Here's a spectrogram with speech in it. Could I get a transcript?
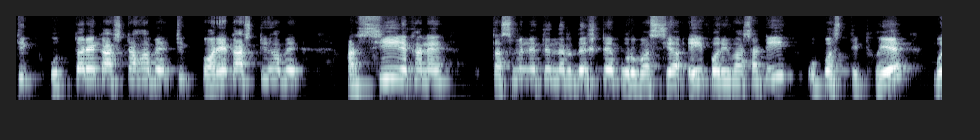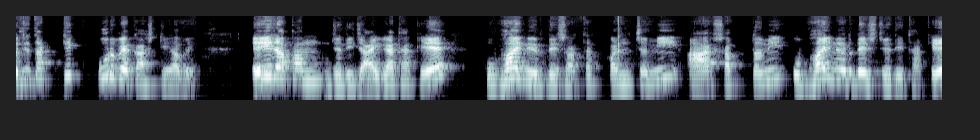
ঠিক উত্তরে কাজটা হবে, ঠিক পরে কাজটি হবে। আর সি এখানে তসমিনীতি নির্দিষ্টে পূর্বস্য এই পরিভাষাটি উপস্থিত হয়ে বলছে তার ঠিক পূর্বে কাজটি হবে এই রকম যদি জায়গা থাকে উভয় নির্দেশ অর্থাৎ পঞ্চমী আর সপ্তমী উভয় নির্দেশ যদি থাকে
